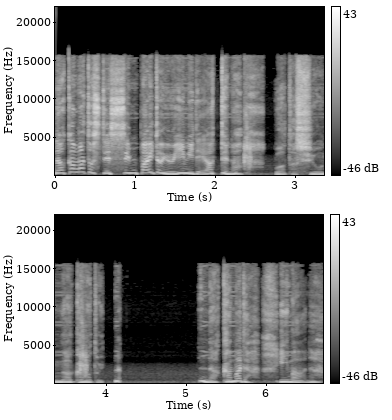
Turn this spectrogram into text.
仲間として心配という意味であってな。私を仲間とい仲間だ。今はな。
